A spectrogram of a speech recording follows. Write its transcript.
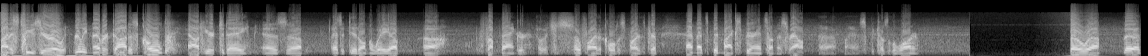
minus 20. It really never got as cold out here today as uh, as it did on the way up uh, from Bangor, which is so far the coldest part of the trip. And that's been my experience on this route, uh, it's because of the water. So uh, the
